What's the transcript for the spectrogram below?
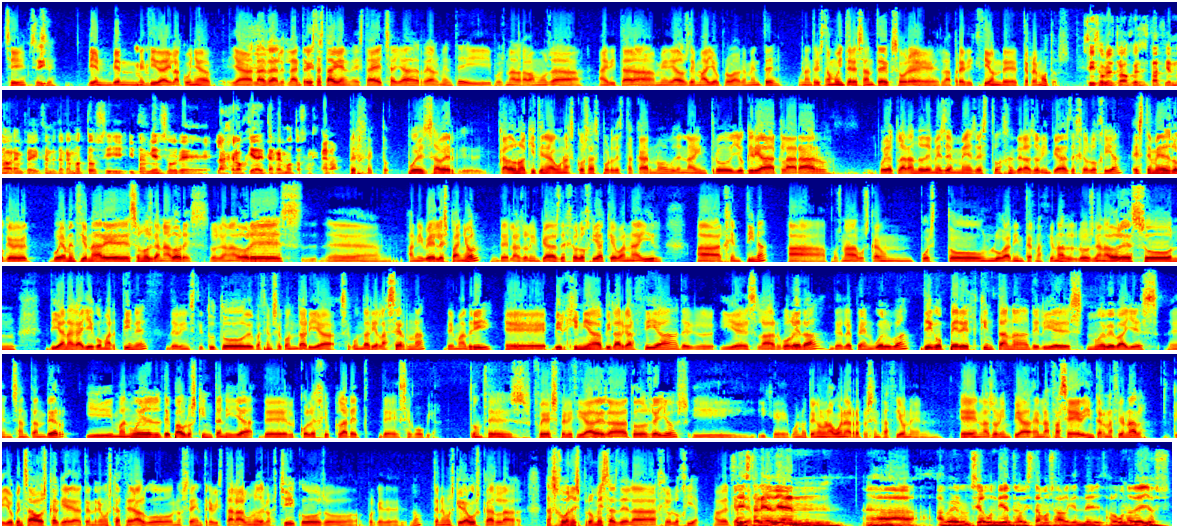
Sí, sí, Sí. sí. Bien, bien metida ahí la cuña. Ya la, la- la entrevista está bien, está hecha ya realmente y pues nada, la vamos a, a editar a mediados de mayo probablemente. Una entrevista muy interesante sobre la predicción de terremotos. Sí, sobre el trabajo que se está haciendo ahora en predicción de terremotos y, también sobre la geología de terremotos en general. Perfecto. Pues a ver, cada uno aquí tiene algunas cosas por destacar, ¿no? En la intro yo quería aclarar, voy aclarando de mes en mes esto, de las Olimpiadas de Geología. Este mes lo que voy a mencionar es, son los ganadores. Los ganadores eh, a nivel español de las Olimpiadas de Geología que van a ir a Argentina a pues nada, buscar un puesto, un lugar internacional. Los ganadores son Diana Gallego Martínez del Instituto de Educación Secundaria Secundaria La Serna de Madrid, eh, Virginia Vilar García del IES La Arboleda de Lepe en Huelva, Diego Pérez Quintana del IES Nueve Valles en Santander y Manuel de Pablos Quintanilla del Colegio Claret de Segovia. Entonces, pues felicidades a todos ellos y, y que bueno tengan una buena representación en, en las Olimpiadas, en la fase internacional. Que yo pensaba, Oscar, que tendremos que hacer algo, no sé, entrevistar a alguno de los chicos o porque no tenemos que ir a buscar la- las jóvenes promesas de la geología. A ver qué Sí, hacemos. estaría bien ah, a ver si algún día entrevistamos a alguien de alguno de ellos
